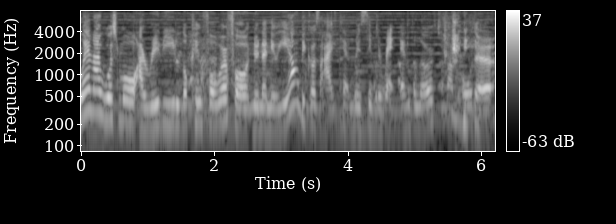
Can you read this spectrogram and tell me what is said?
when I was small, I really looking forward for Lunar New Year because I can receive the red envelopes from all the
